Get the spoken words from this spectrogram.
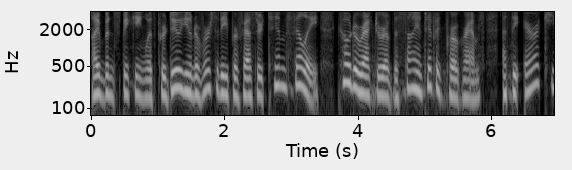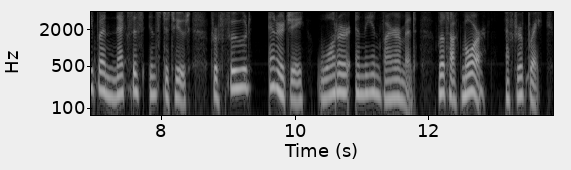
I've been speaking with Purdue University professor Tim Filley, co director of the scientific programs at the Arequipa Nexus Institute for Food, Energy, Water, and the Environment. We'll talk more after a break.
